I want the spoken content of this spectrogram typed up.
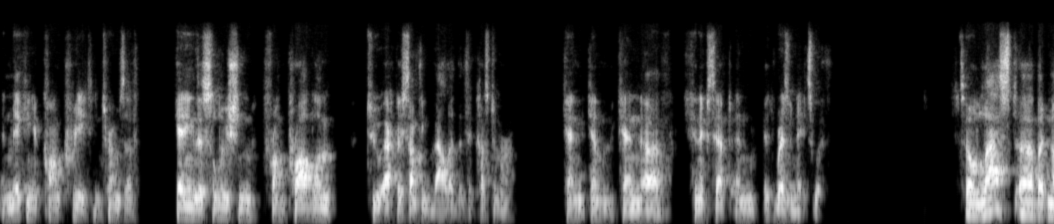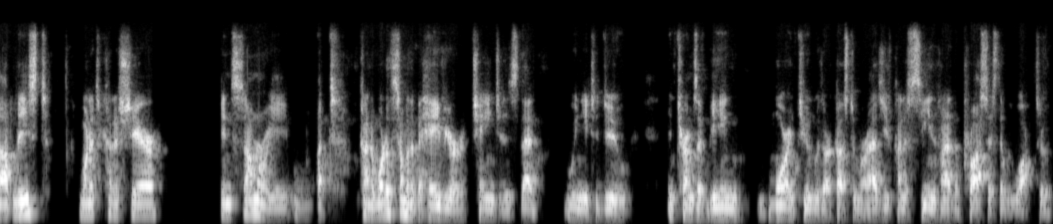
and making it concrete in terms of getting the solution from problem to actually something valid that the customer can can can uh, can accept and it resonates with. So last uh, but not least, wanted to kind of share in summary what kind of what are some of the behavior changes that we need to do in terms of being more in tune with our customer as you've kind of seen kind of the process that we walked through.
